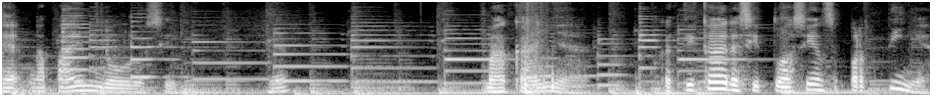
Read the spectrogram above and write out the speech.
kayak ngapain gue urusin ya? Makanya ketika ada situasi yang sepertinya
